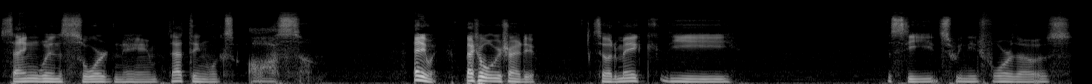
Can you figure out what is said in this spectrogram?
Sanguine sword name. That thing looks awesome. Anyway, back to what we were trying to do. So to make the the seeds, we need four of those.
